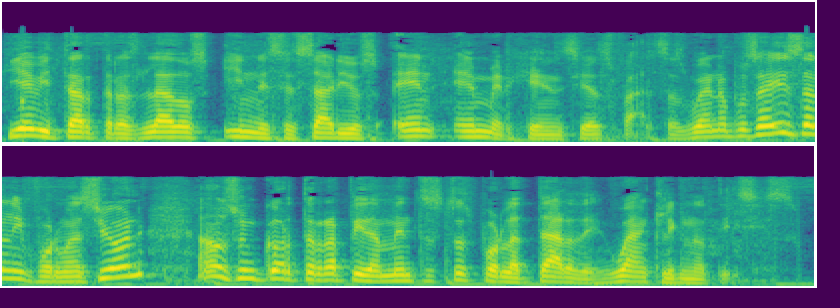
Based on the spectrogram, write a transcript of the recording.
y evitar traslados innecesarios en emergencias falsas. Bueno, pues ahí está la información. Vamos un corte rápidamente. Esto es por la tarde. One Click Noticias.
